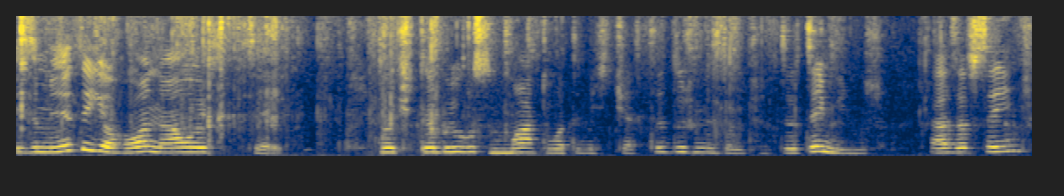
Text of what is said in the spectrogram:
І замінити його на ось цей. Речі, треба його зматувати весь час. Це дуже незручно. Це мінус. А за все інше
